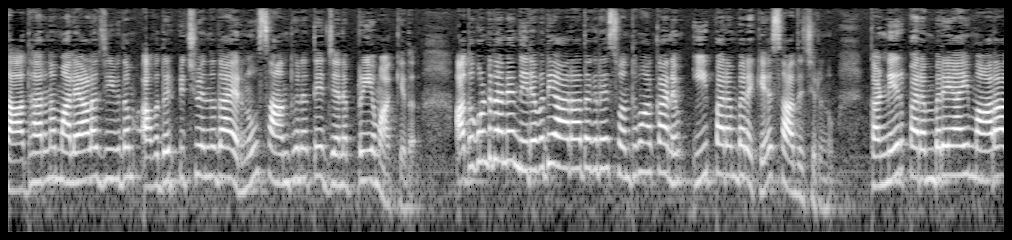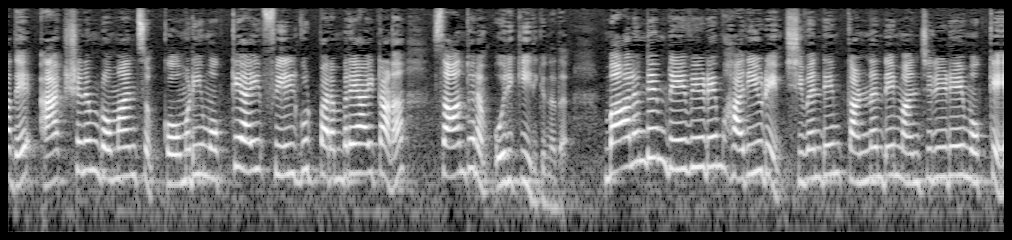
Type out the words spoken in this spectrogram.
സാധാരണ മലയാള ജീവിതം അവതരിപ്പിച്ചു എന്നതായിരുന്നു സാന്ത്വനത്തെ ജനപ്രിയമാക്കിയത്. അതുകൊണ്ട് തന്നെ നിരവധി ആരാധകരെ സ്വന്തമാക്കാനും ഈ പരമ്പരയ്ക്ക് സാധിച്ചിരുന്നു. കണ്ണീർ പരമ്പരയായി മാറാതെ ആക്ഷനും റൊമാൻസും കോമഡിയും ഒക്കെയായി ഫീൽ ഗുഡ് പരമ്പരയായിട്ടാണ് സാന്ത്വനം ഒരുക്കിയിരിക്കുന്നത്. ബാലന്റെയും ദേവിയുടെയും ഹരിയുടെയും ശിവന്റെയും കണ്ണന്റെയും അഞ്ജലിയുടെയും ഒക്കെ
